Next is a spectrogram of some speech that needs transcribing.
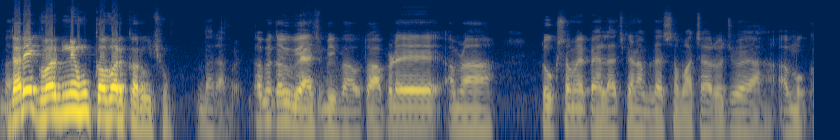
દરેક વર્ગને હું કવર કરું છું. બરાબર. તમે કહ્યું વ્યાજબી ભાવ. તો આપણે હમણાં ટૂંક સમય પહેલાં જ ઘણા બધા સમાચારો જોયા. અમુક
